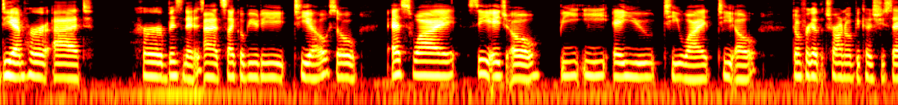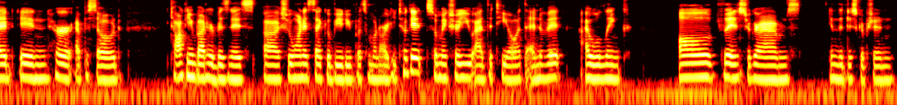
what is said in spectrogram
DM her at her business at Psycho Beauty To, so S Y C H O B E A U T Y T O. Don't forget the Toronto because she said in her episode talking about her business, uh, she wanted Psycho Beauty, but someone already took it. So make sure you add the TO at the end of it. I will link all the Instagrams in the description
